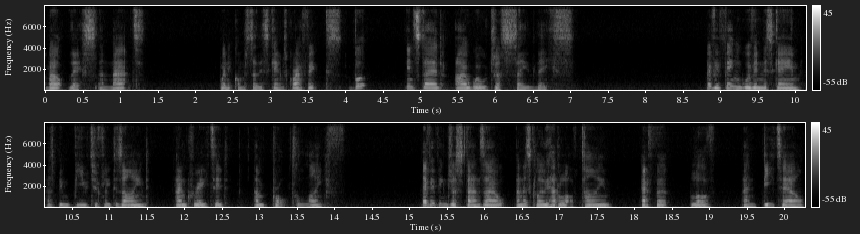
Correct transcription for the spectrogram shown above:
about this and that when it comes to this game's graphics, but Instead, I will just say this. Everything within this game has been beautifully designed and created and brought to life. Everything just stands out and has clearly had a lot of time, effort, love, and detail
